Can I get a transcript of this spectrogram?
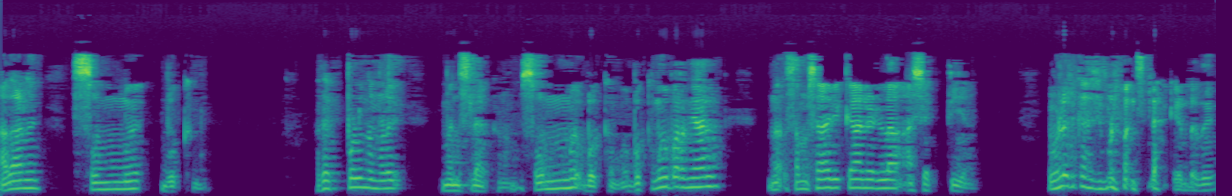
അതാണ് സ്വമ്മ് ബുക്കും അതെപ്പോഴും നമ്മൾ മനസ്സിലാക്കണം. സ്വമ്മ് ബുക്കും ബുക്കും പറഞ്ഞാൽ സംസാരിക്കാനുള്ള അശക്തിയാണ്. ഇവിടെ ഒരു കാര്യം നമ്മൾ മനസ്സിലാക്കേണ്ടത്.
